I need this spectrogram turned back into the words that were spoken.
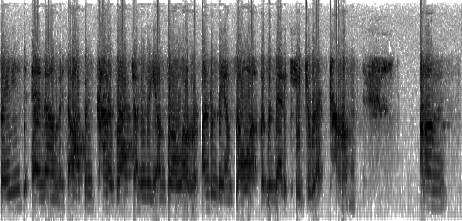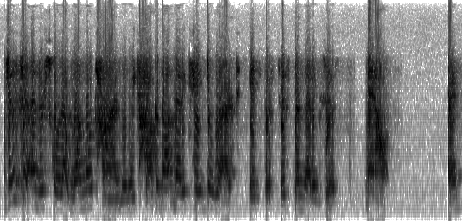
stays and um, it's often kind of wrapped under the umbrella or under the umbrella of the Medicaid Direct term. Um, just to underscore that one more time, when we talk about Medicaid Direct, it's the system that exists now. Okay?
